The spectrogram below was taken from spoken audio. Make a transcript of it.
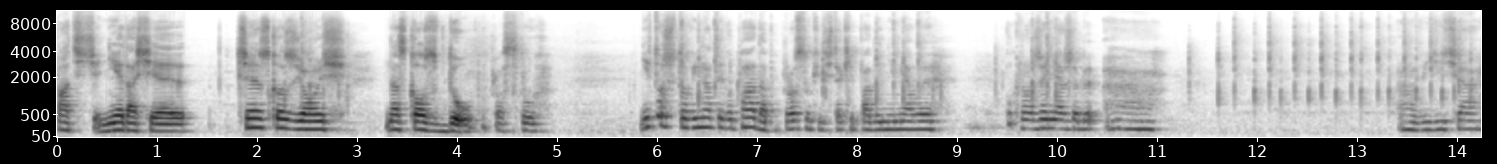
patrzcie, nie da się ciężko zjąć na skos w dół, po prostu. Nie to, że to wina tego pada, po prostu kiedyś takie pady nie miały okrążenia, żeby... A, widzicie?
